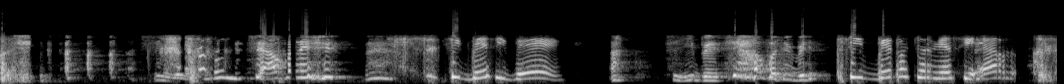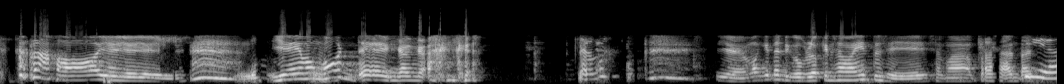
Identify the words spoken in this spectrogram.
Siapa nih? Si B si B. Ah si B. Siapa si B? Si B pacarnya si R. Oh iya iya iya iya. Ya emang bod eh enggak enggak enggak apa? Ya emang kita digoblokin sama itu sih sama perasaan tadi. Iya.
